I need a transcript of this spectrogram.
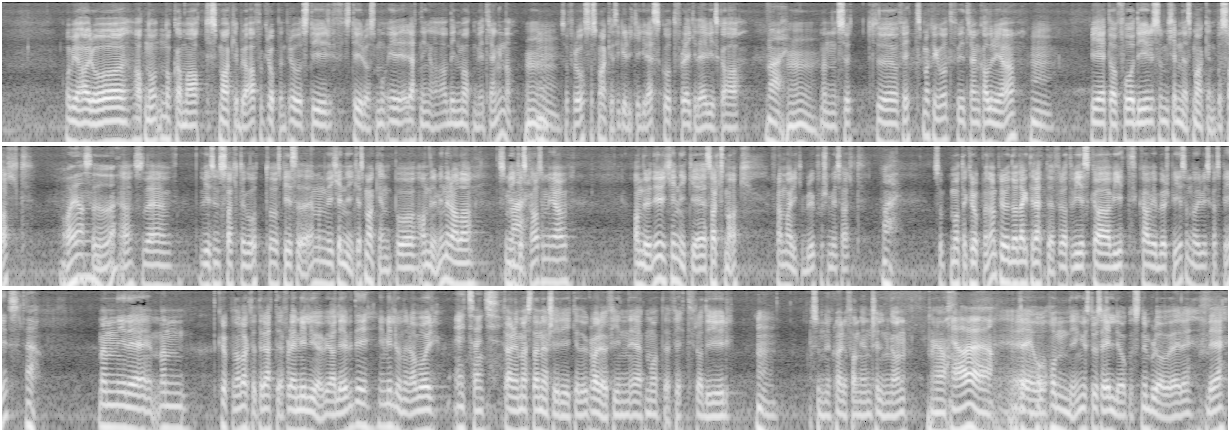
Og vi har òg at no, noe mat smaker bra, for kroppen prøver å styre, styr oss i retning av den maten vi trenger. Da. Så for oss så smaker sikkert ikke gress godt, for det er ikke det vi skal ha. Nei. Men søtt eh, og fett smaker godt, for vi trenger kalorier. Vi er et av få dyr som kjenner smaken på salt. Oh, ja, ser du det? Ja, så det, Vi syns salt er godt og spiser det, men vi kjenner ikke smaken på andre mineraler som vi Nei. ikke skal ha så mye av. Andre dyr kjenner ikke saltsmak, for de har ikke bruk for så mye salt. Nei. Så på en måte kroppen har prøvd å legge til rette for at vi skal vite hva vi bør spise, og når vi skal spise. Ja. Men, i det, men kroppen har lagt det til rette for det miljøet vi har levd i i millioner av år. Ikke sant? Der det mest energirike du klarer å finne, er på en måte fett fra dyr som du klarer å fange en sjelden gang. Ja. Ja, ja, ja. Det er jo- Eh, Honning, hvis du er så heldig å snuble over det.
